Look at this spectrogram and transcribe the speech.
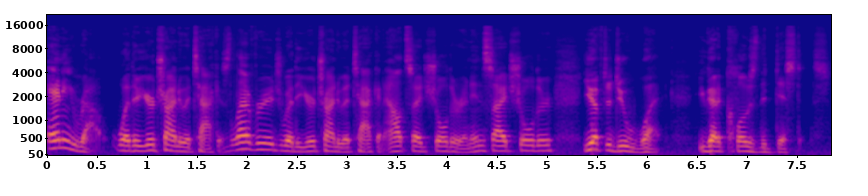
any route, whether you're trying to attack his leverage, whether you're trying to attack an outside shoulder, an inside shoulder, you have to do what? You got to close the distance.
